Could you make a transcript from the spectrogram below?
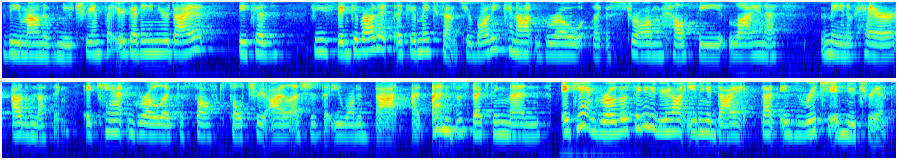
the amount of nutrients that you're getting in your diet because if you think about it, like it makes sense. Your body cannot grow like a strong, healthy lioness mane of hair out of nothing. It can't grow like the soft, sultry eyelashes that you want to bat at unsuspecting men. It can't grow those things if you're not eating a diet that is rich in nutrients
